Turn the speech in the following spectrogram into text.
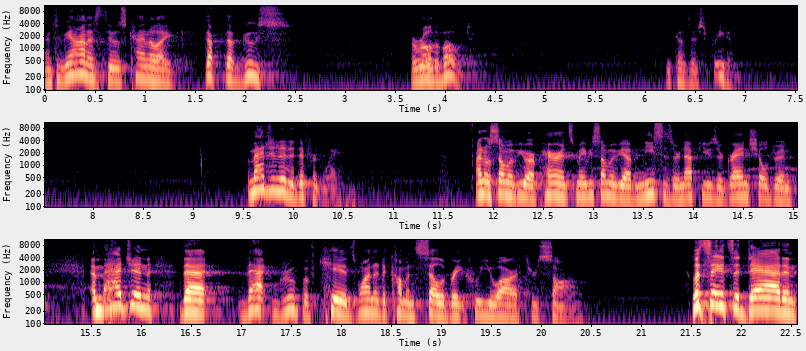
And to be honest, it was kind of like duck, duck, goose or row the boat because there's freedom. Imagine it a different way. I know some of you are parents, maybe some of you have nieces or nephews or grandchildren. Imagine that that group of kids wanted to come and celebrate who you are through song. Let's say it's a dad and,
